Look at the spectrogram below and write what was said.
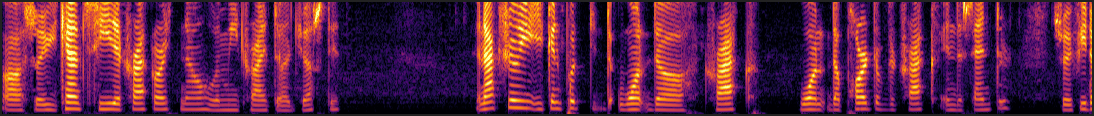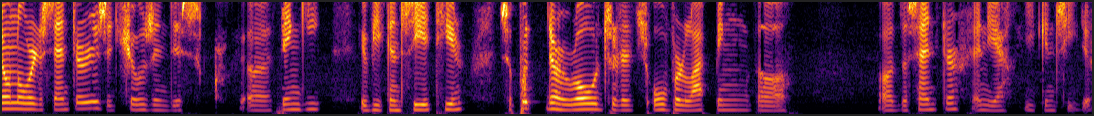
Uh, so you can't see the track right now. Let me try to adjust it. And actually you can put one the track one the part of the track in the center. So if you don't know where the center is it shows in this uh, thingy if you can see it here. So put the road so that it's overlapping the uh, the center. And yeah you can see the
